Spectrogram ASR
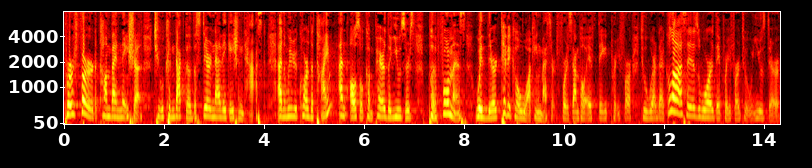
preferred combination to conduct the, the stair navigation task. And we record the time and also compare the user's performance with their typical walking method. For example, if they prefer to wear their glasses or they prefer to use their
